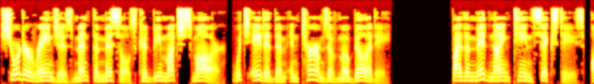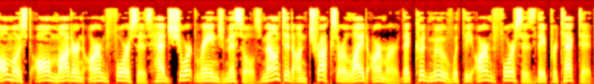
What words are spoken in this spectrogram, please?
Shorter ranges meant the missiles could be much smaller, which aided them in terms of mobility. By the mid-1960s, almost all modern armed forces had short-range missiles mounted on trucks or light armor that could move with the armed forces they protected.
